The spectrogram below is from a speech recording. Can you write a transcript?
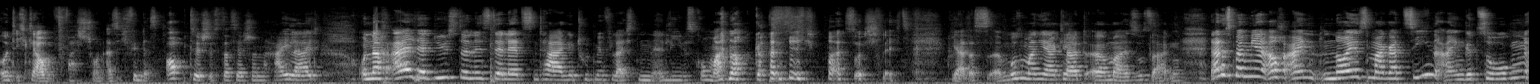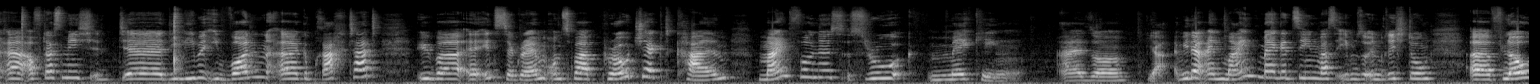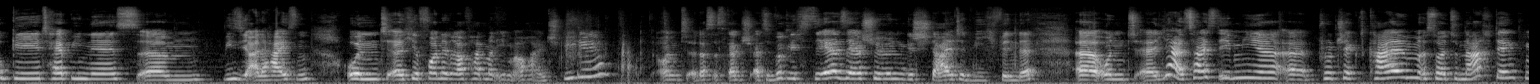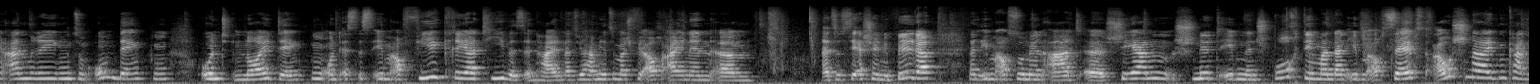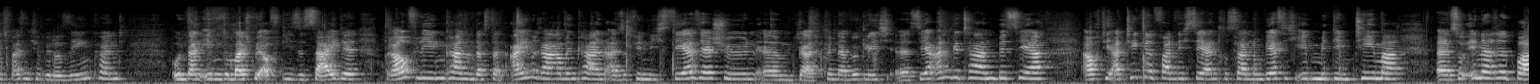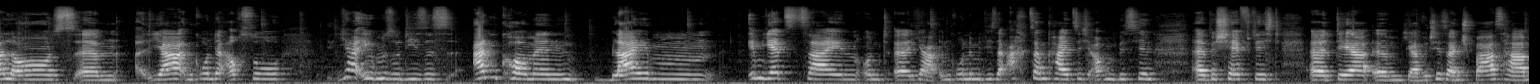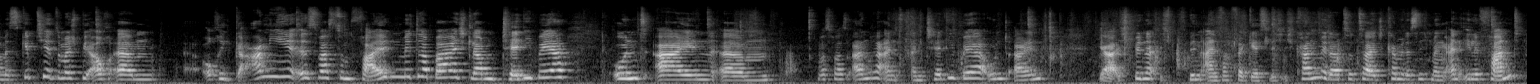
Und ich glaube fast schon. Also ich finde, das optisch ist das ja schon ein Highlight. Und nach all der Düsternis der letzten Tage tut mir vielleicht ein Liebesroman auch gar nicht mal so schlecht. Ja, das äh, muss man ja glatt äh, mal so sagen. Dann ist bei mir auch ein neues Magazin eingezogen, äh, auf das mich äh, die liebe Yvonne gebracht hat über äh, Instagram. Und zwar Project Calm Mindfulness Through Making. Also ja, wieder ein Mind-Magazin, was eben so in Richtung äh, Flow geht, Happiness, ähm, wie sie alle heißen. Und äh, hier vorne drauf hat man eben auch einen Spiegel. Und das ist ganz, also wirklich sehr, sehr schön gestaltet, wie ich finde. Äh, und äh, ja, es heißt eben hier äh, Project Calm, es soll zum Nachdenken anregen, zum Umdenken und Neudenken. Und es ist eben auch viel Kreatives enthalten. Also wir haben hier zum Beispiel auch einen... Ähm, also sehr schöne Bilder, dann eben auch so eine Art äh, Scherenschnitt, eben einen Spruch, den man dann eben auch selbst ausschneiden kann. Ich weiß nicht, ob ihr das sehen könnt. Und dann eben zum Beispiel auf diese Seite drauflegen kann und das dann einrahmen kann. Also finde ich sehr, sehr schön. Ähm, ja, ich bin da wirklich äh, sehr angetan bisher. Auch die Artikel fand ich sehr interessant. Und wer sich eben mit dem Thema äh, so innere Balance, ähm, ja, im Grunde auch so, ja, eben so dieses Ankommen, Bleiben, im Jetzt sein und äh, ja, im Grunde mit dieser Achtsamkeit sich auch ein bisschen äh, beschäftigt, äh, der ähm, ja, wird hier seinen Spaß haben. Es gibt hier zum Beispiel auch ähm, Origami, ist was zum Falten mit dabei. Ich glaube, ein Teddybär und ein, ähm, was war das andere? Ein, ein Teddybär und ein, ja, ich bin, ich bin einfach vergesslich. Ich kann mir da zurzeit, ich kann mir das nicht merken, ein Elefant.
